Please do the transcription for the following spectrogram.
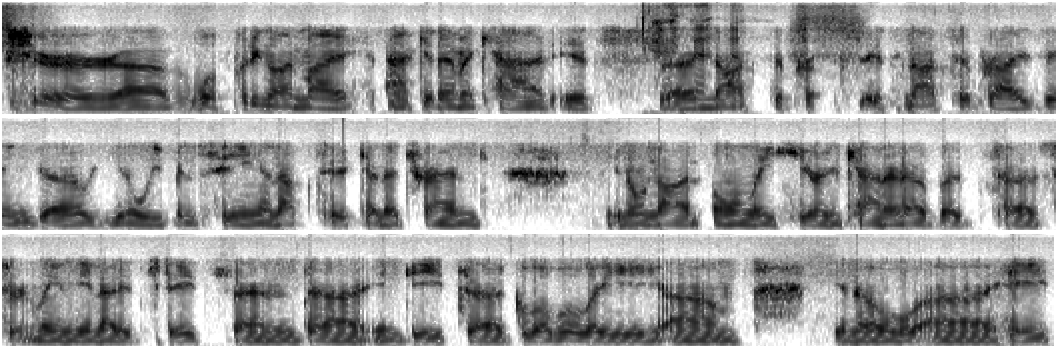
Sure. Uh, well, putting on my academic hat, it's uh, not it's not surprising. Uh, you know, we've been seeing an uptick and a trend you know, not only here in Canada, but uh, certainly in the United States and uh, indeed uh, globally. Um, you know, uh, hate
